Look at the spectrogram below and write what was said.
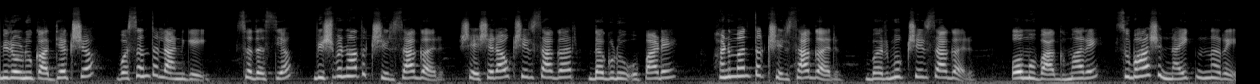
मिरवणूक अध्यक्ष वसंत लांडगे. सदस्य विश्वनाथ क्षीरसागर शेषराव क्षीरसागर दगडू उपाडे हनुमंत क्षीरसागर बरमुख क्षीरसागर ओम वाघमारे सुभाष नाईक नरे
